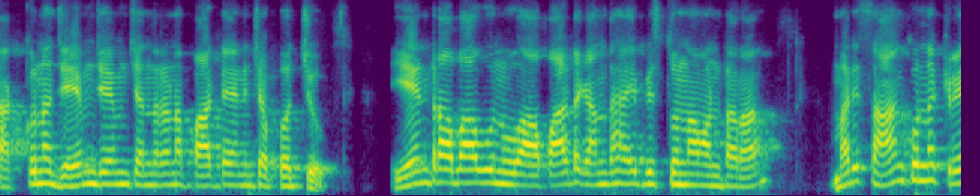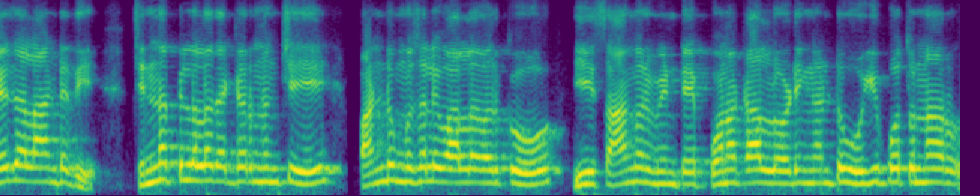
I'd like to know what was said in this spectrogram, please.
టక్కున జయం జయం చంద్రన్న పాటే అని చెప్పొచ్చు. ఏంట్రా బాబు నువ్వు ఆ పాటకి అంత హైపిస్తున్నావు అంటారా మరి సాంగ్ ఉన్న క్రేజ్ అలాంటిది. చిన్న పిల్లల దగ్గర నుంచి పండు ముసలి వాళ్ళ వరకు ఈ సాంగ్ను వింటే పూనకాల లోడింగ్ అంటూ ఊగిపోతున్నారు.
